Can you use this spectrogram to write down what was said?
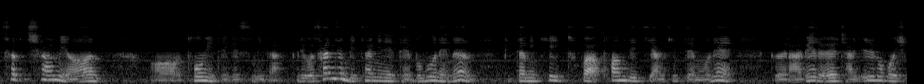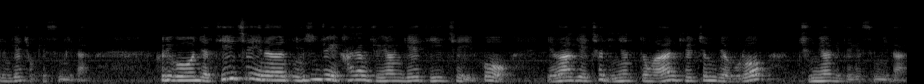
섭취하면 어, 도움이 되겠습니다. 그리고 산전 비타민의 대부분에는 비타민 K2가 포함되지 않기 때문에 그 라벨을 잘 읽어보시는 게 좋겠습니다. 그리고 이제 DHA는 임신 중에 가장 중요한 게 DHA이고 영아기의 첫 2년 동안 결정적으로 중요하게 되겠습니다.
